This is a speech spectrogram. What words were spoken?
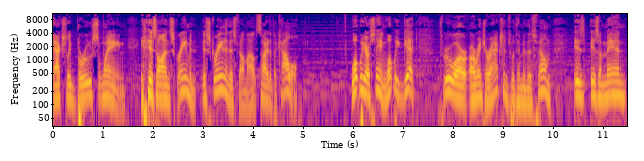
actually Bruce Wayne is on screen and is screen in this film outside of the cowl. What we are seeing, what we get through our, our interactions with him in this film, is is a man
